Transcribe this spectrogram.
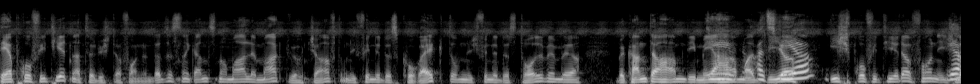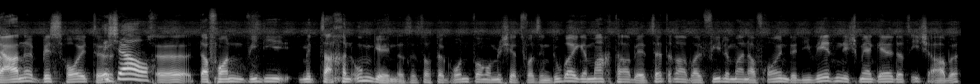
der profitiert natürlich davon. Und das ist eine ganz normale Marktwirtschaft und ich finde das korrekt und ich finde das toll, wenn wir Bekannte haben, die mehr Die haben als, als wir. wir. Ich profitiere davon, ich Ja. lerne bis heute Ich auch. äh, davon, wie die mit Sachen umgehen. Das ist doch der Grund, warum ich jetzt was in Dubai gemacht habe etc., weil viele meiner Freunde, die wesentlich mehr Geld als ich habe,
